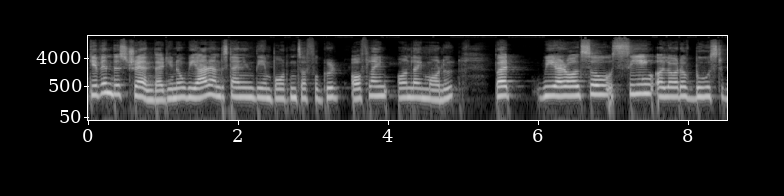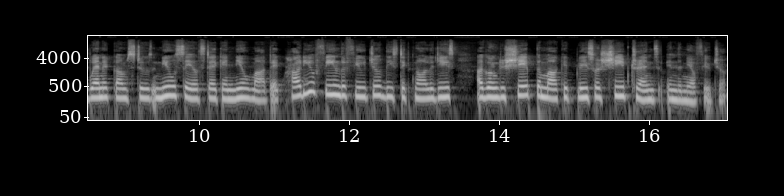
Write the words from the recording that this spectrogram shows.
given this trend that you know we are understanding the importance of a good offline online model but we are also seeing a lot of boost when it comes to new sales tech and new martech. How do you feel the future of these technologies are going to shape the marketplace or shape trends in the near future?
